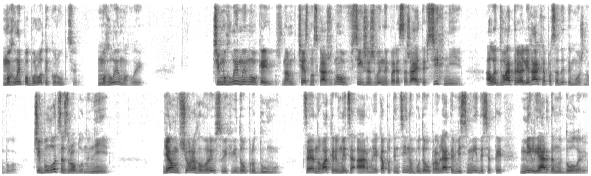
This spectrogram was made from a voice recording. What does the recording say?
могли побороти корупцію. Могли, могли. Чи могли ми, ну окей, нам чесно скажуть, ну всіх же ж ви не пересажаєте, всіх ні. Але два-три олігарха посадити можна було. Чи було це зроблено? Ні. Я вам вчора говорив в своїх відео про Думу. Це нова керівниця армії, яка потенційно буде управляти 80 мільярдами доларів.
